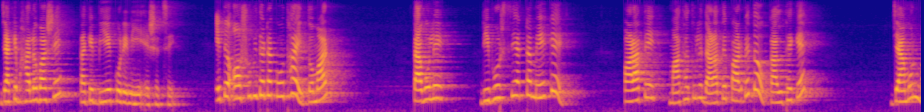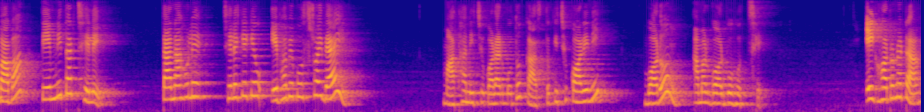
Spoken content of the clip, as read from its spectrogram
যাকে ভালোবাসে, তাকে বিয়ে করে নিয়ে এসেছে। এতে অসুবিধাটা কোথায় তোমার? তা বলে ডিভোর্সি একটা মেয়েকে? পাড়াতে মাথা তুলে দাঁড়াতে পারবে তো কাল থেকে? যেমন বাবা, তেমনি তার ছেলে। তা না হলে ছেলেকে কেউ এভাবে প্রশ্রয় দেয়? মাথা নিচু করার মতো কাজ তো কিছু করেনি। বরং আমার গর্ব হচ্ছে। এই ঘটনাটা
